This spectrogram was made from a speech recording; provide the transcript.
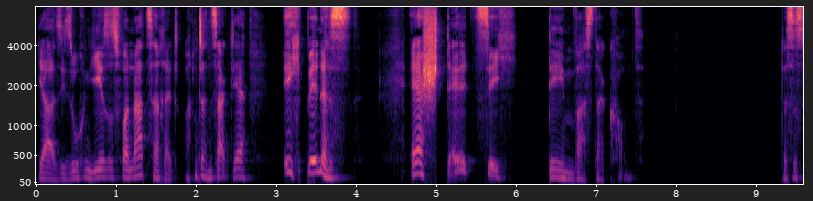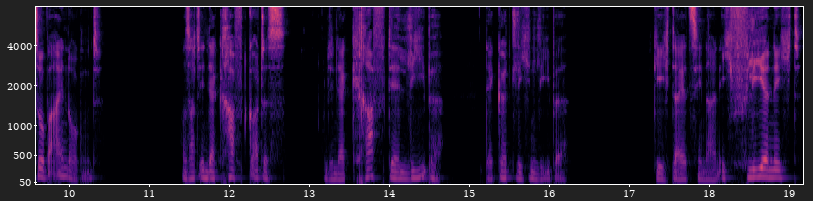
Ja, sie suchen Jesus von Nazareth. Und dann sagt er, ich bin es. Er stellt sich dem, was da kommt. Das ist so beeindruckend und sagt, in der Kraft Gottes und in der Kraft der Liebe, der göttlichen Liebe, gehe ich da jetzt hinein. Ich fliehe nicht,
